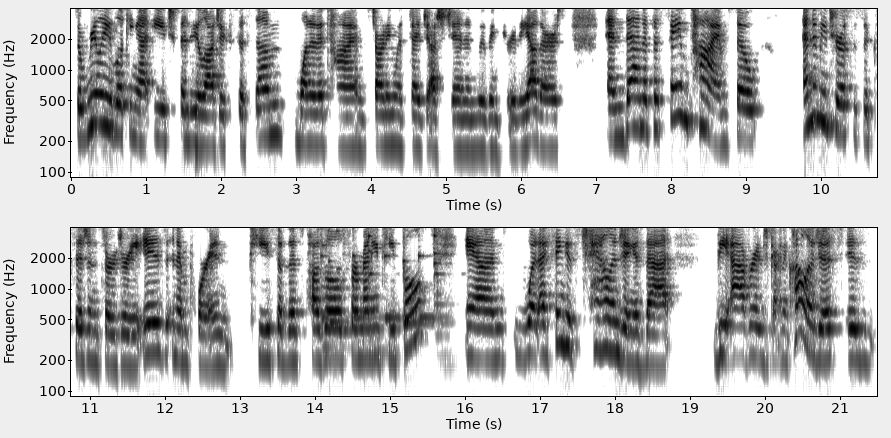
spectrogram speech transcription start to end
So, really looking at each physiologic system one at a time, starting with digestion and moving through the others. And then at the same time, so endometriosis excision surgery is an important piece of this puzzle for many people. And what I think is challenging is that the average gynecologist is,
